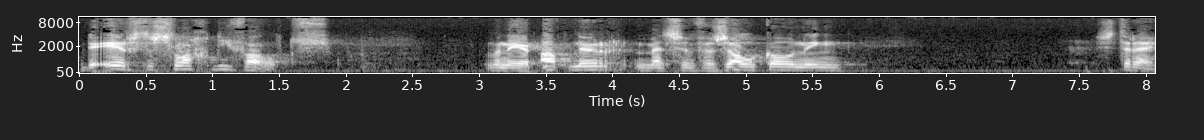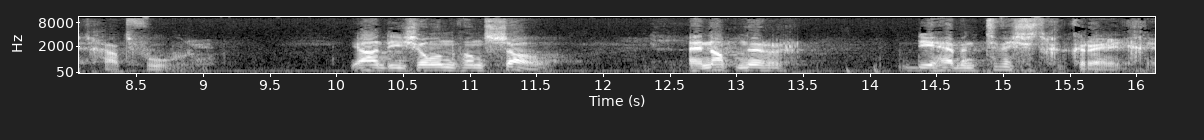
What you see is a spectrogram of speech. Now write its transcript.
De eerste slag die valt. Wanneer Abner met zijn verzalkoning strijd gaat voeren. Ja, die zoon van Saul en Abner, die hebben twist gekregen.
